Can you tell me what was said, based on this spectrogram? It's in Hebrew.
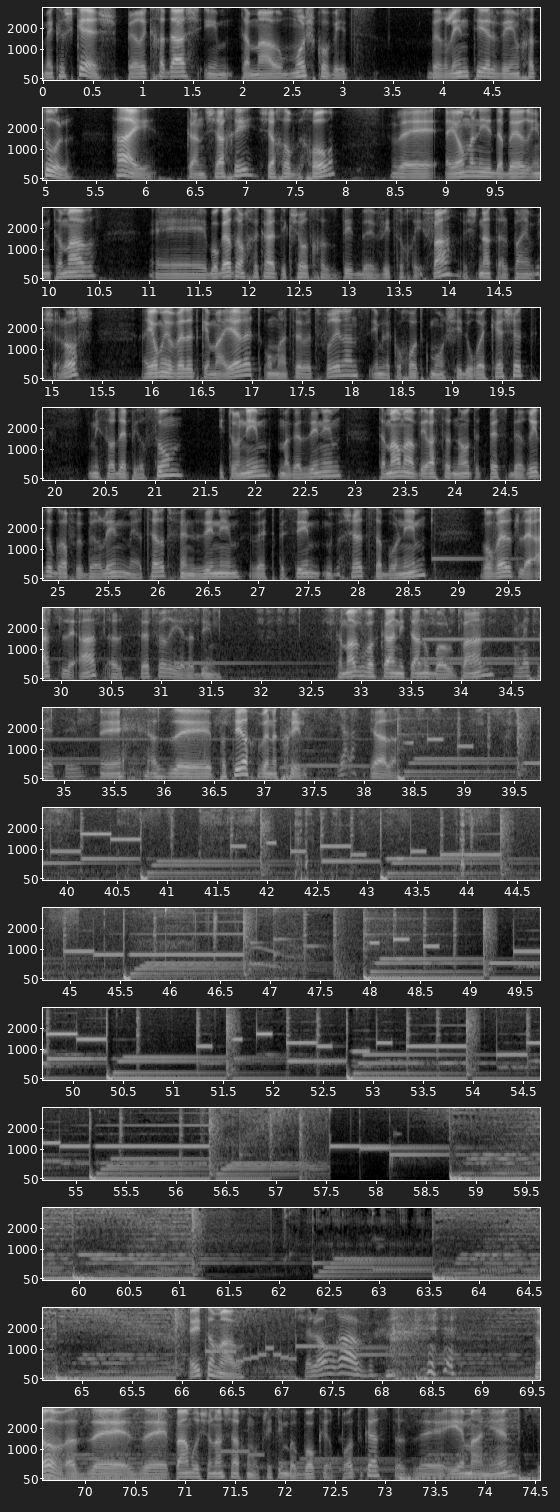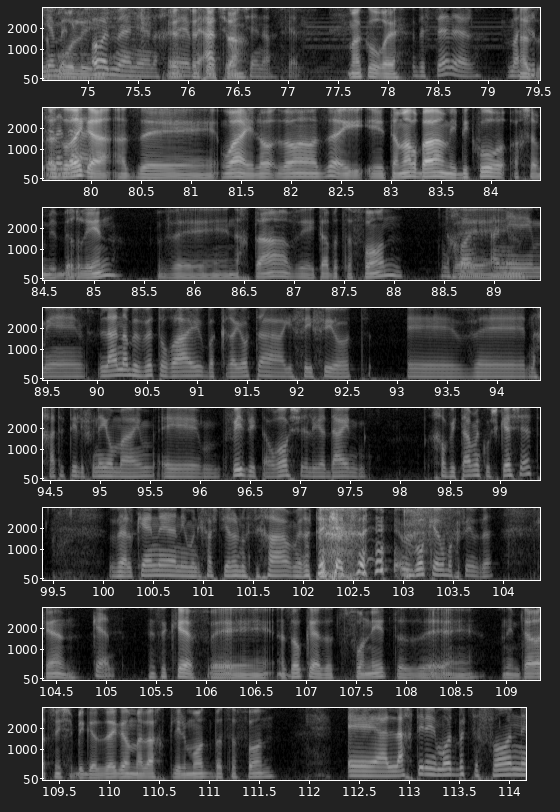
מקשקש, פרק חדש עם תמר מושקוביץ, ברלין TLV עם חתול. היי, כאן שחי, שחר בכור, והיום אני אדבר עם תמר, אה, בוגרת המחלקה לתקשורת חזותית בוויצו חיפה, בשנת 2003. היום היא עובדת כמאיירת ומעצבת פרילנס עם לקוחות כמו שידורי קשת, משרדי פרסום, עיתונים, מגזינים. תמר מעבירה סדנאות הדפס בריזוגרף בברלין, מייצרת פנזינים והדפסים, מבשלת סבונים, ועובדת לאט-לאט על ספר ילדים. תמר כבר כאן איתנו באולפן. אמת ויציב. אה, אז אה, פתיח ונתחיל. יאללה. יאללה. היי תמר. שלום רב. טוב, אז uh, זה פעם ראשונה שאנחנו מקליטים בבוקר פודקאסט, אז uh, יהיה מעניין. יהיה ספרו לי. מאוד מעניין, אחרי מעט? שעות שינה. כן. מה קורה? בסדר. מה אז, תרצה אז לדעת? רגע, אז uh, וואי, לא, לא זה, היא- היא- תמר באה מביקור עכשיו מברלין, ונחתה, והיא הייתה בצפון. נכון, ו- אני מ- לנה בבית הוריי, בקריות היפהפיות, ונחתתי לפני יומיים. אה, פיזית, הראש שלי עדיין חביתה מקושקשת, ועל כן אה, אני מניחה שתהיה לנו שיחה מרתקת בבוקר מקסים זה. כן, כן. איזה כיף. אז אוקיי, אז את צפונית, אז אני מתאר לעצמי שבגלל זה גם הלכת ללמוד בצפון. Uh, הלכתי ללמוד בצפון, uh,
